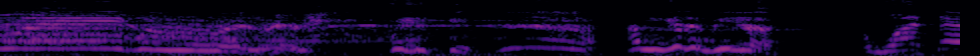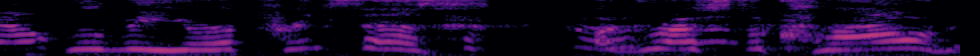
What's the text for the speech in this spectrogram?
wait, wait, wait, wait, wait. I'm gonna be a, a what now? Ruby, you're a princess. Address the crowd.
